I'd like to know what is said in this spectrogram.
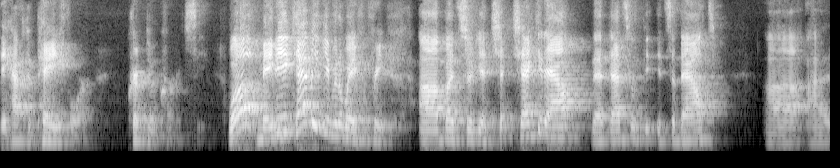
They have to pay for cryptocurrency. Well, maybe it can be given away for free. Uh, but so yeah, ch- check it out. That that's what it's about. Uh, I,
